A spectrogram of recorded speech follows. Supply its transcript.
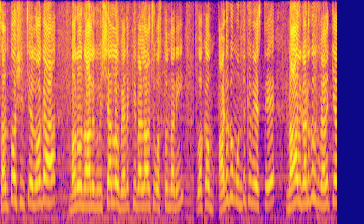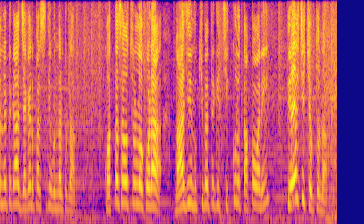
సంతోషించేలోగా మరో నాలుగు విషయాల్లో వెనక్కి వెళ్ళాల్సి వస్తుందని ఒక అడుగు ముందుకు వేస్తే నాలుగు అడుగులకు వెనక్కి అన్నట్టుగా జగన్ పరిస్థితి ఉందంటున్నారు. కొత్త సంవత్సరంలో కూడా మాజీ ముఖ్యమంత్రికి చిక్కులు తప్పవని తేల్చి చెబుతున్నారు.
